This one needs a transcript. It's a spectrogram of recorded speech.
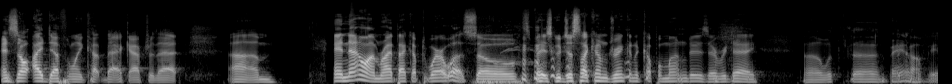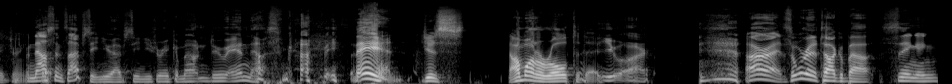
And so I definitely cut back after that. Um, and now I'm right back up to where I was. So it's basically just like I'm drinking a couple Mountain Dews every day uh, with uh, the coffee I drink. Now, But, since I've seen you, I've seen you drink a Mountain Dew and now some coffee. So man, just I'm on a roll today. you are. All right, so we're going to talk about singing.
